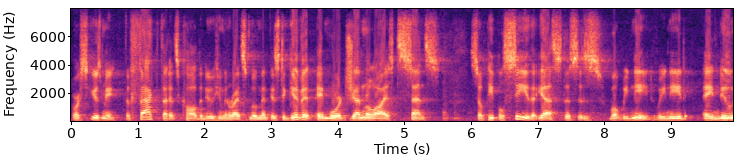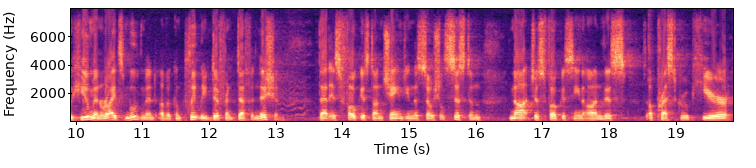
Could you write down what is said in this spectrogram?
or excuse me, the fact that it's called the New Human Rights Movement is to give it a more generalized sense so people see that, yes, this is what we need. We need a new human rights movement of a completely different definition that is focused on changing the social system, not just focusing on this oppressed group here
